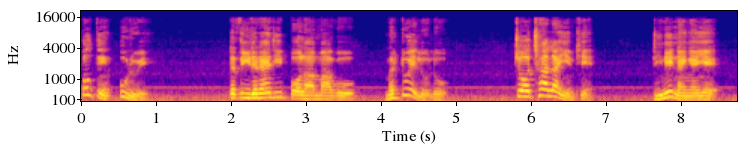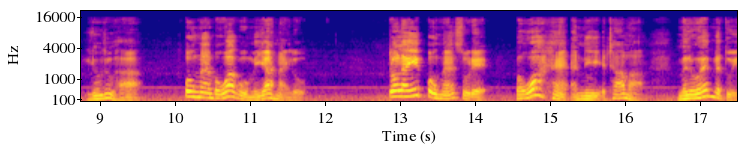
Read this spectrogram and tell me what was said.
ပုတ်တင်ဥတွေတတိတန်းကြီးပေါ်လာမှာကို မတွေ့လို့လို့ကြော်ချလိုက်ရင်ဖြင့်ဒီနေ့နိုင်ငံရဲ့လူထုဟာပုံမှန်ဘဝကိုမရနိုင်လို့တော်လိုင်းရေးပုံမှန်ဆိုတဲ့ဘဝဟန်အနေအထားမှာမလွဲမသွေ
